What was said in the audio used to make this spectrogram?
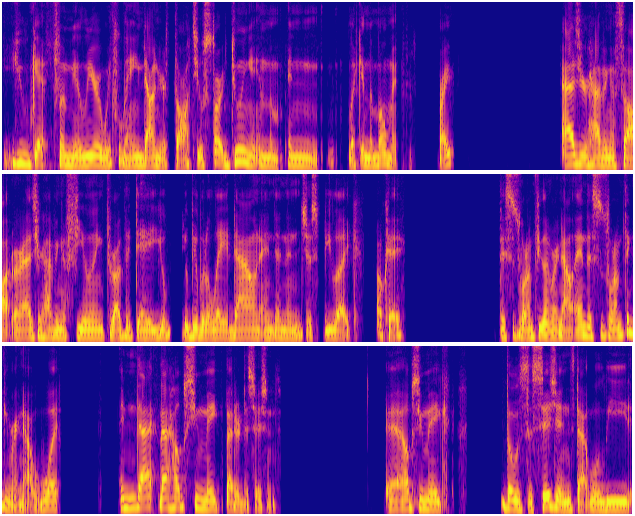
you get familiar with laying down your thoughts, you'll start doing it in the in like in the moment, right? As you're having a thought or as you're having a feeling throughout the day, you'll you'll be able to lay it down and, and then just be like, okay, this is what I'm feeling right now, and this is what I'm thinking right now. What and that that helps you make better decisions. It helps you make those decisions that will lead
